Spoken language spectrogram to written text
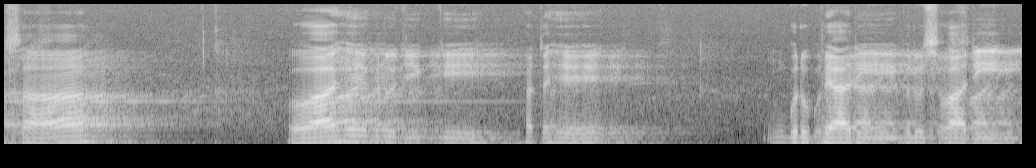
ਖਾਲਸਾ। ਵਾਹਿਗੁਰੂ ਜੀ ਕੀ ਫਤਿਹ। ਗੁਰੂ ਪਿਆਰੀ, ਗੁਰੂ ਸਵਾਰੀ।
